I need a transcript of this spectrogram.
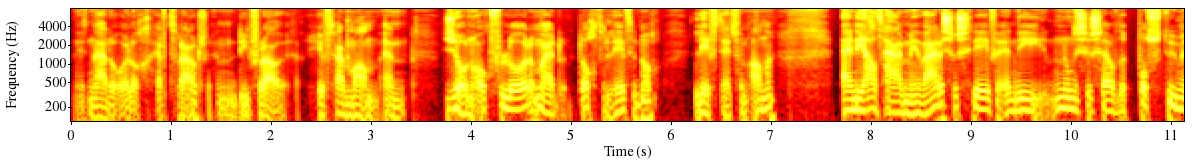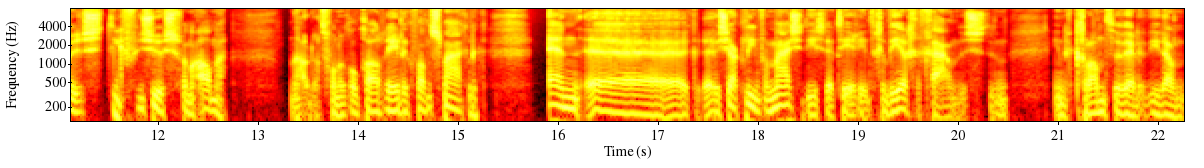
Is na de oorlog hertrouwd. En die vrouw heeft haar man en zoon ook verloren. Maar de dochter leefde nog. Leeftijd van Anne. En die had haar memoires geschreven. En die noemde zichzelf de postume stiefzus van Anne. Nou, dat vond ik ook wel redelijk van smakelijk. En uh, Jacqueline van Maasje die is daar tegen in het geweer gegaan. Dus in de kranten werden die dan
